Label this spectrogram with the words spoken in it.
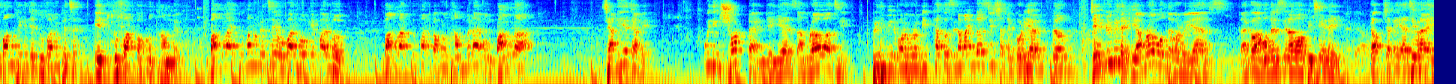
তুফান থেকে যে তুফান উঠেছে এই তুফান কখনো থামবে না। বাংলায় তুফান উঠেছে, ওপার হোক, এপার হোক, বাংলার তুফান কখনো থামবে না এবং বাংলা জানিয়ে যাবে উইদিন শর্ট টাইম যে ইয়েস আমরাও আছি। পৃথিবীর বড় বড় বিখ্যাত সিনেমা ইন্ডাস্ট্রির সাথে কোরিয়ান ফিল্ম যে ফিল্মই দেখি, আমরাও বলতে পারব ইয়েস দেখো, আমাদের সিনেমাও পিছিয়ে নেই। টপ চাটে আছি ভাই।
